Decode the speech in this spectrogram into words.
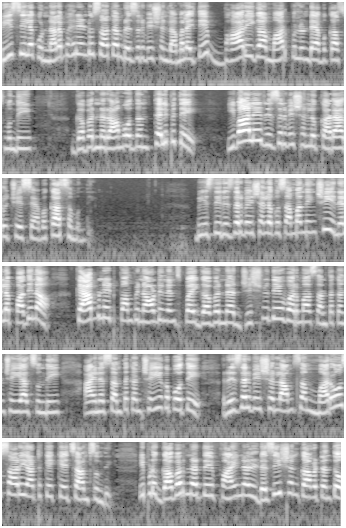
బీసీలకు నలభై రెండు శాతం రిజర్వేషన్లు అమలైతే భారీగా మార్పులుండే అవకాశం ఉంది గవర్నర్ ఆమోదం తెలిపితే ఇవాళే రిజర్వేషన్లు ఖరారు చేసే అవకాశం ఉంది. బీసీ రిజర్వేషన్లకు సంబంధించి ఈ నెల పదిన కేబినెట్ పంపిన ఆర్డినెన్స్పై గవర్నర్ జిష్ణుదేవ్ వర్మ సంతకం చేయాల్సింది ఆయన సంతకం చేయకపోతే రిజర్వేషన్ల అంశం మరోసారి అటకెక్కే ఛాన్స్ ఉంది. ఇప్పుడు గవర్నర్దే ఫైనల్ డెసిషన్ కావటంతో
